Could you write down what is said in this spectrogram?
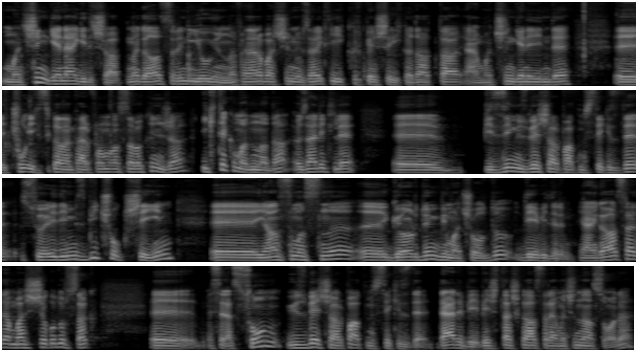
maçın genel gidişatına, Galatasaray'ın iyi oyununa, Fenerbahçe'nin özellikle ilk 45 dakikada hatta yani maçın genelinde e, çok eksik kalan performansına bakınca iki takım adına da özellikle e, bizim 105 çarpı 68'de söylediğimiz birçok şeyin e, yansımasını e, gördüğüm bir maç oldu diyebilirim. Yani Galatasaray'dan başlayacak olursak e, mesela son 105 çarpı 68'de derbi Beşiktaş Galatasaray maçından sonra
